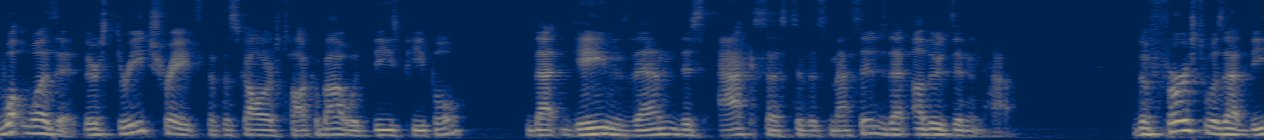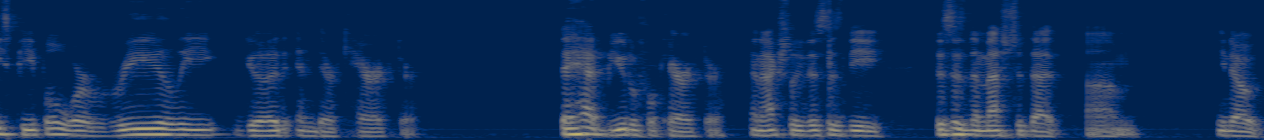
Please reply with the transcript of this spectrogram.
What was it? There's three traits that the scholars talk about with these people that gave them this access to this masjid that others didn't have. The first was that these people were really good in their character. They had beautiful character, and actually, this is the this is the message that um, you know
